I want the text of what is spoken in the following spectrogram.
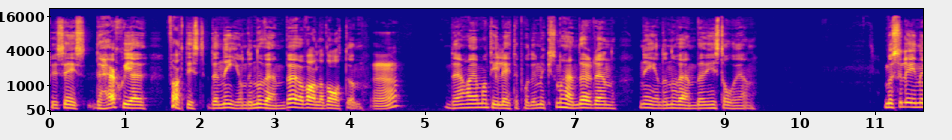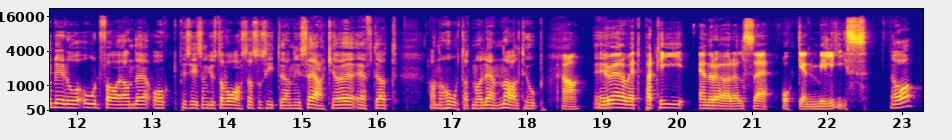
precis. Det här sker faktiskt den 9 november av alla datum. Det har man till lite på. Det är mycket som händer den 9 november i historien. Mussolini blir då ordförande och precis som Gustav Vasa så sitter han ju säkrare efter att han har hotat med att lämna alltihop. Ja. Nu är de ett parti, en rörelse och en milis. Ja,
